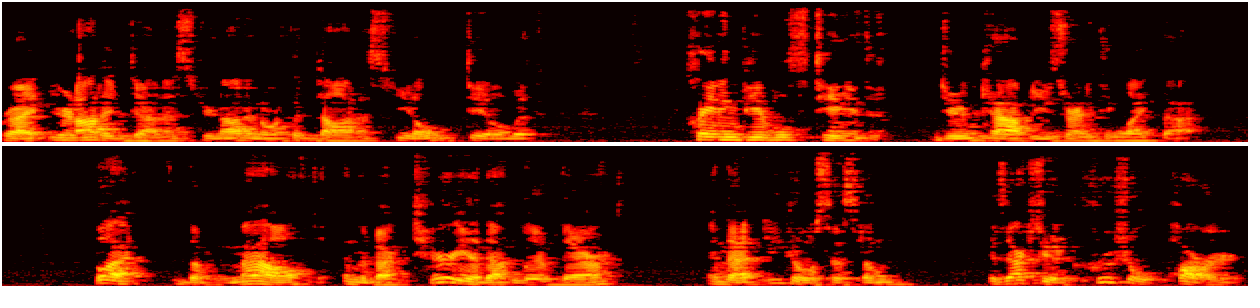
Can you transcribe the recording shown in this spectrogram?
right? You're not a dentist, you're not an orthodontist, you don't deal with cleaning people's teeth, doing cavities, or anything like that but the mouth and the bacteria that live there and that ecosystem is actually a crucial part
